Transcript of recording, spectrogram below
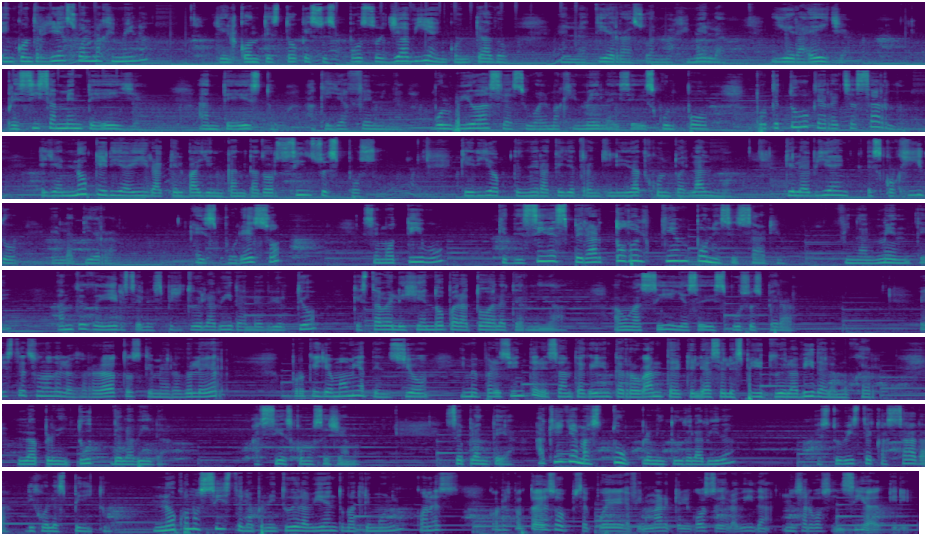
encontraría su alma gemela? Y él contestó que su esposo ya había encontrado en la tierra su alma gemela, y era ella, precisamente ella. Ante esto, aquella fémina volvió hacia su alma gemela y se disculpó porque tuvo que rechazarlo. Ella no quería ir a aquel valle encantador sin su esposo quería obtener aquella tranquilidad junto al alma que le había escogido en la tierra. Es por eso, ese motivo, que decide esperar todo el tiempo necesario. Finalmente, antes de irse, el espíritu de la vida le advirtió que estaba eligiendo para toda la eternidad. Aún así, ella se dispuso a esperar. Este es uno de los relatos que me agradó leer porque llamó mi atención y me pareció interesante aquella interrogante que le hace el espíritu de la vida a la mujer, la plenitud de la vida. Así es como se llama. Se plantea, ¿a quién llamas tú plenitud de la vida? Estuviste casada, dijo el espíritu. ¿No conociste la plenitud de la vida en tu matrimonio? Con, con respecto a eso se puede afirmar que el goce de la vida no es algo sencillo de adquirir.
